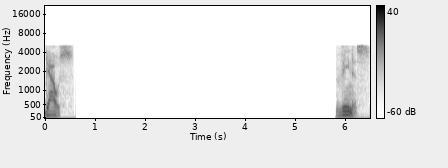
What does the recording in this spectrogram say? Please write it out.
Gauss. Venus.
